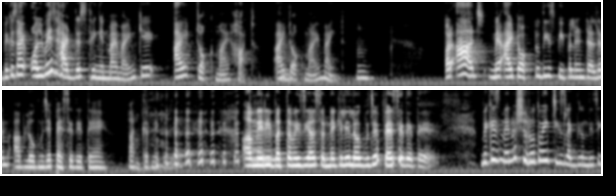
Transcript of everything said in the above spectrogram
because I always had this thing in my mind कि I talk my heart I talk my mind और आज मैं I talk to these people and tell them अब लोग मुझे पैसे देते हैं बात करने के लिए. और मेरी बदतमीजियाँ सुनने के लिए लोग मुझे पैसे देते हैं। बिकॉज़ मैंने शुरू तो एक चीज़ लगती होंगी सी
